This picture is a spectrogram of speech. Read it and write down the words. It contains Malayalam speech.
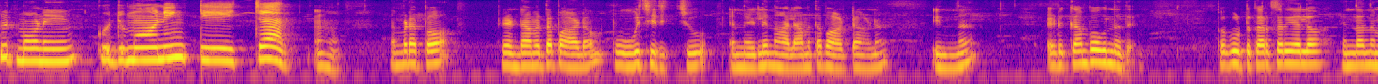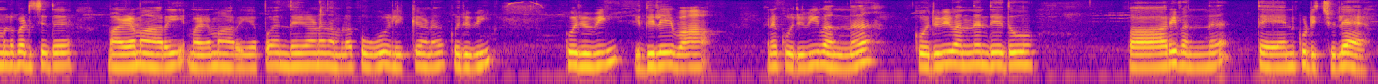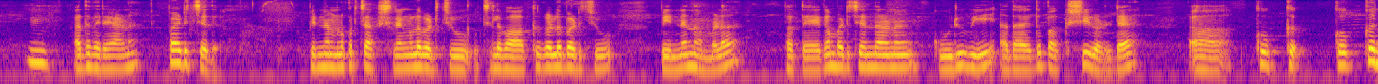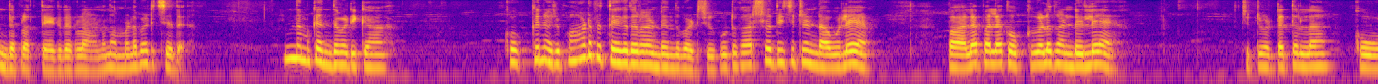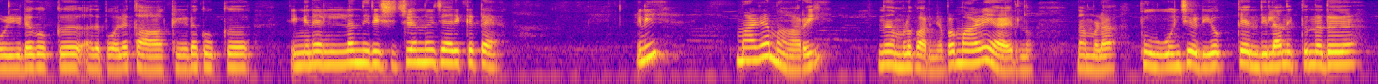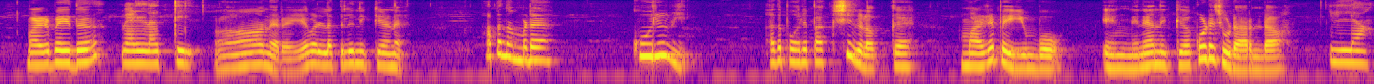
Good morning good morning teacher ആ നമ്മുടെ അപ്പോൾ രണ്ടാമത്തെ പാഠം പൂവ് ചിരിച്ചു എന്നതിലെ നാലാമത്തെ പാട്ടാണ് ഇന്ന് എടുക്കാൻ പോകുന്നത്. ഇപ്പോൾ കൂട്ടുകാർക്കറിയാലോ എന്താ നമ്മൾ പഠിച്ചത്? മഴ മാറി മഴ മാറിയപ്പോൾ എന്ത് ചെയ്യാണ് നമ്മളെ പൂവ് വിളിക്കുകയാണ് കുരുവി കുരുവി ഇതിലേ വാ. അങ്ങനെ കുരുവി വന്ന് കുരുവി വന്ന് എന്ത് ചെയ്തു? പാറി വന്ന് തേൻ കുടിച്ചു അല്ലേ അതുവരെയാണ് പഠിച്ചത്. പിന്നെ നമ്മൾ കുറച്ച് അക്ഷരങ്ങൾ പഠിച്ചു ചില വാക്കുകൾ പഠിച്ചു. പിന്നെ നമ്മൾ പ്രത്യേകം പഠിച്ച എന്താണ്? കുരുവി അതായത് പക്ഷികളുടെ കൊക്ക്. കൊക്കിന്റെ പ്രത്യേകതകളാണ് നമ്മൾ പഠിച്ചത്. ഇനി നമുക്ക് എന്ത് പഠിക്കാം? കൊക്കിന് ഒരുപാട് പ്രത്യേകതകളുണ്ട് എന്ന് പഠിച്ചു. കൂട്ടുകാർ ശ്രദ്ധിച്ചിട്ടുണ്ടാവൂലേ പല പല കൊക്കുകൾ കണ്ടില്ലേ? ചുറ്റുവട്ടത്തുള്ള കോഴിയുടെ കൊക്ക് അതുപോലെ കാക്കയുടെ കൊക്ക് ഇങ്ങനെയെല്ലാം നിരീക്ഷിച്ചു എന്ന് വിചാരിക്കട്ടെ. ഇനി മഴ മാറി എന്ന് നമ്മൾ പറഞ്ഞു. അപ്പോൾ മഴയായിരുന്നു. നമ്മളെ പൂവും ചെടിയും ഒക്കെ എന്തിലാ നിൽക്കുന്നത്? മഴ പെയ്ത്? വെള്ളത്തിൽ. ആ നിറയെ വെള്ളത്തിൽ നിൽക്കുകയാണ്. അപ്പം നമ്മുടെ കുരുവി അതുപോലെ പക്ഷികളൊക്കെ മഴ പെയ്യുമ്പോൾ എങ്ങനെയാ നിൽക്കുക? കൂടെ ചൂടാറുണ്ടോ? ഇല്ല.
